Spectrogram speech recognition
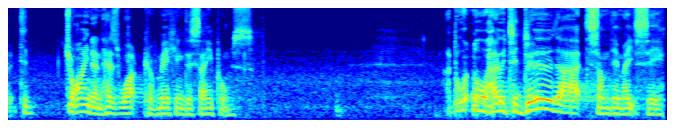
but to join in his work of making disciples. I don't know how to do that, somebody might say.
